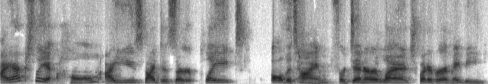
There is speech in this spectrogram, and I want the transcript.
I actually at home, I use my dessert plate all the time for dinner, lunch, whatever it may be.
